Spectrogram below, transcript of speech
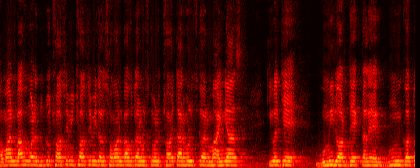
সমান বাহু মানে দুটো ছ সেমি ছ সেমি তাহলে সমান বাহু তার হোল স্কোয়ার মানে ছয় তার হোল স্কোয়ার মাইনাস কী বলছে? ভূমির অর্ধেক, তাহলে ভূমি কত?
